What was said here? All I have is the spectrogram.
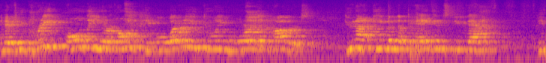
And if you greet only your own people, what are you doing more than others? Do not even the pagans do that? Be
